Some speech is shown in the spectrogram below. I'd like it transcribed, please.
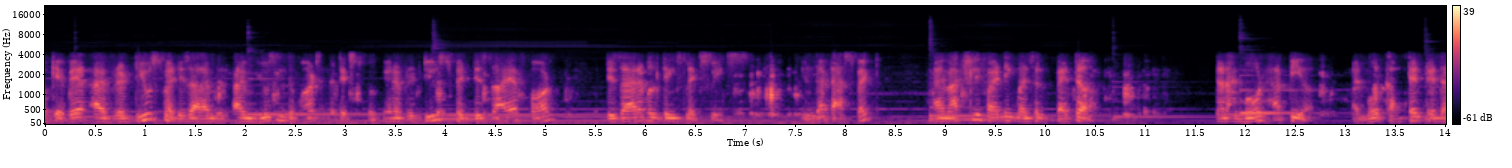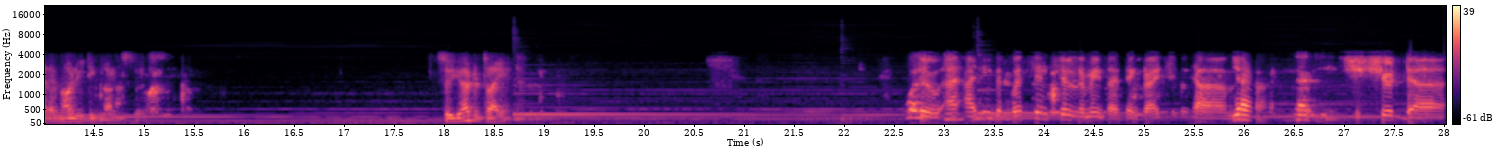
okay, where I've reduced my desire, I'm, I'm using the words in the textbook, where I've reduced my desire for desirable things like sweets. In that aspect, I'm actually finding myself better, that I'm more happier and more contented that I'm not eating a lot of sweets. So you have to try it. Well, so I, I, think the question still remains. I think, right? Um, yeah, exactly. Should uh,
